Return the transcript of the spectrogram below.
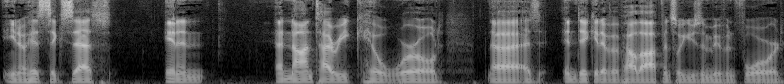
you know his success in an, a non Tyreek Hill world uh, as indicative of how the offense will use him moving forward.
